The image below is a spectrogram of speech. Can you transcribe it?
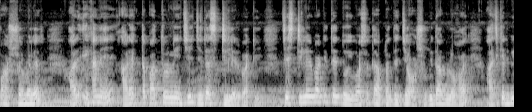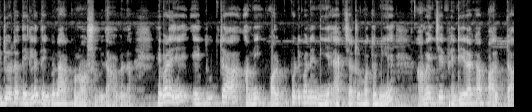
পাঁচশো এমএলের আর এখানে আরেকটা পাত্র নিয়েছি যেটা স্টিলের বাটি। যে স্টিলের বাটিতে দই বসাতে আপনাদের যে অসুবিধাগুলো হয়, আজকের ভিডিওটা দেখলে দেখবেন আর কোনো অসুবিধা হবে না। এবারে এই দুধটা আমি অল্প পরিমাণে নিয়ে, এক চাটুর মতো নিয়ে, আমের যে ফেটিয়ে রাখা পাল্পটা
